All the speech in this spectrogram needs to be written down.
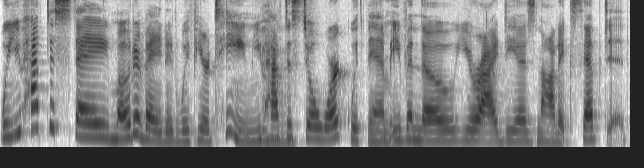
Well, you have to stay motivated with your team. You have to still work with them, even though your idea is not accepted.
